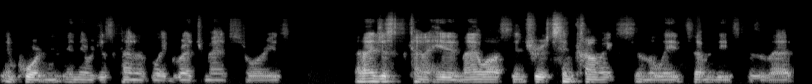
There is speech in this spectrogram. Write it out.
important. And they were just kind of like grudge match stories. And I just kind of hated it. And I lost interest in comics in the late 70s because of that.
